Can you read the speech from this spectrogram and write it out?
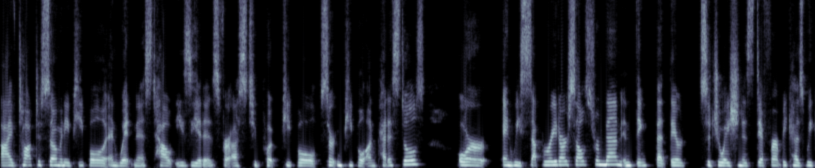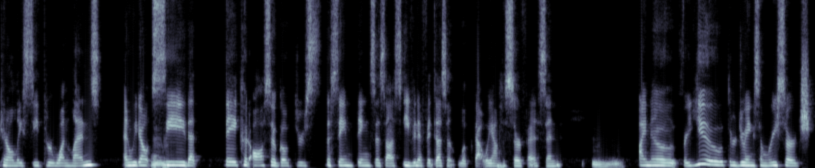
I've talked to so many people and witnessed how easy it is for us to put people, certain people on pedestals or, and we separate ourselves from them and think that their situation is different because we can only see through one lens. And we don't Mm. see that they could also go through the same things as us, even if it doesn't look that way on the surface. And Mm, I know for you, through doing some research,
